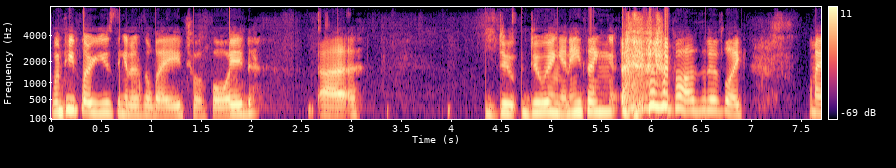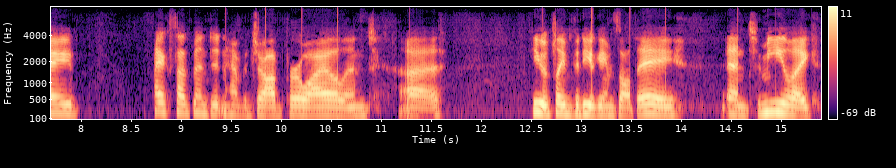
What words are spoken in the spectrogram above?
when people are using it as a way to avoid uh, do, doing anything positive. Like my ex-husband didn't have a job for a while and uh, he would play video games all day. And to me, like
